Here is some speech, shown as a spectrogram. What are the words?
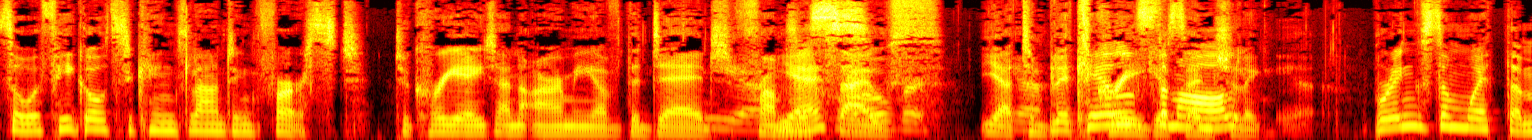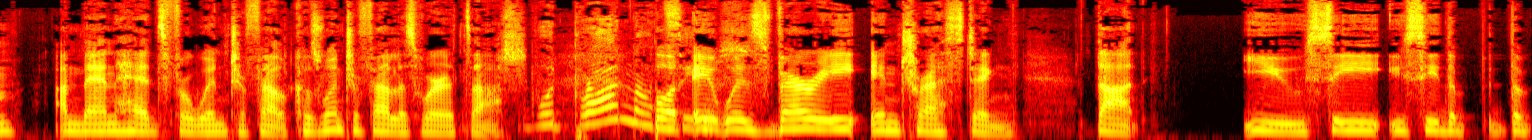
So if he goes to King's Landing first, to create an army of the dead Yeah. from Yes. the south. Over. Yeah, to Yeah. blitzkrieg kills them essentially. all, brings them with them, and then heads for Winterfell because Winterfell is where it's at. Would Bran not But see it it? was very interesting that you see you see the the,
